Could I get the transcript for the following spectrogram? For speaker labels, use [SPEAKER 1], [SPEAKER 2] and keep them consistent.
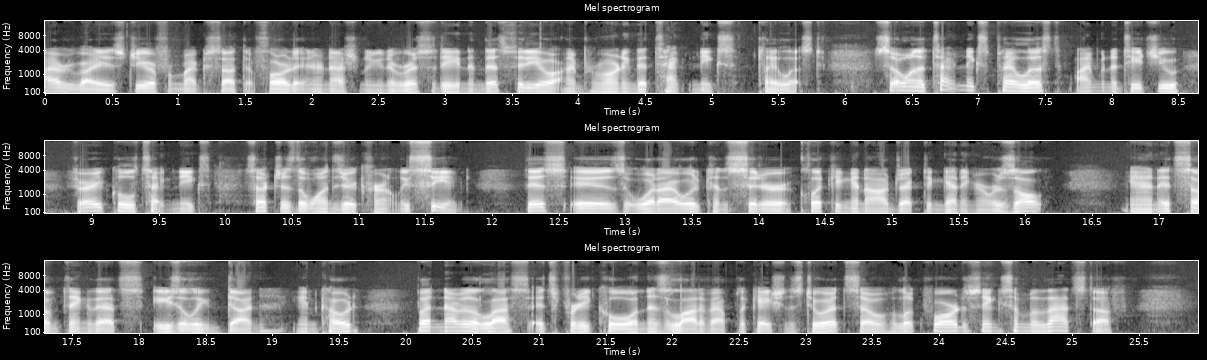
[SPEAKER 1] Hi everybody, it's Gio from Microsoft at Florida International University and in this video I'm promoting the Techniques playlist. So in the Techniques playlist I'm going to teach you very cool techniques such as the ones you're currently seeing. This is what I would consider clicking an object and getting a result and it's something that's easily done in code but nevertheless it's pretty cool and there's a lot of applications to it so look forward to seeing some of that stuff.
